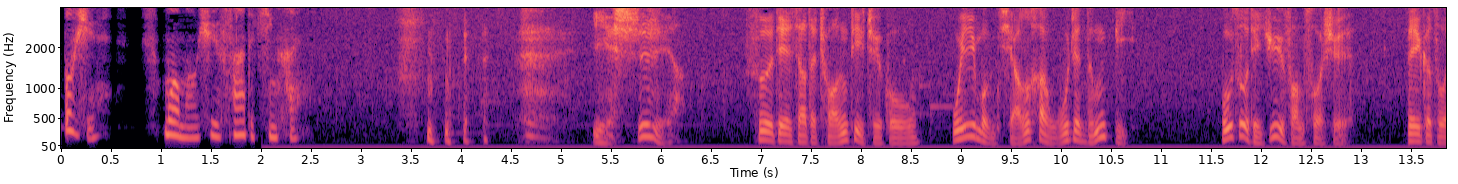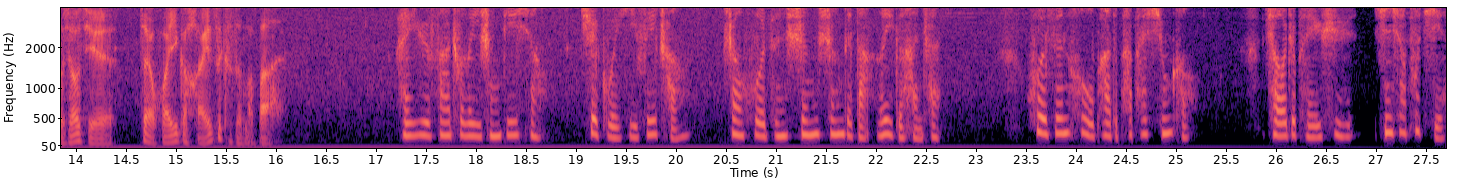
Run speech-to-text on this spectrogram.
不语，墨眸愈发的清寒。也是呀，四殿下的床帝之功，威猛强悍，无人能比。不做点预防措施，那个左小姐再怀一个孩子可怎么办？裴玉发出了一声低笑，却诡异非常，让霍尊生生的打了一个寒颤。霍尊后怕的拍拍胸口。瞧着裴玉，心下不解。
